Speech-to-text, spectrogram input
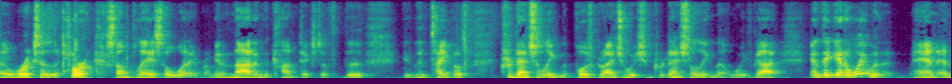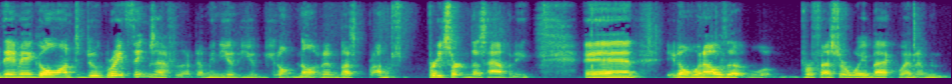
uh, works as a clerk someplace or whatever. I mean, not in the context of the the type of credentialing, the post graduation credentialing that we've got, and they get away with it, and and they may go on to do great things after that. I mean, you you, you don't know, and that's I'm pretty certain that's happening. And you know, when I was a professor way back when, I, mean,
